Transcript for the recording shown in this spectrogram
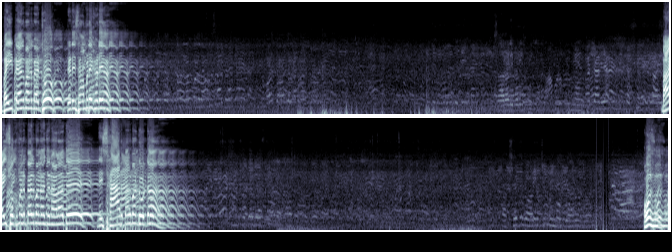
ਬਈ ਪਹਿਲਵਾਨ ਬੈਠੋ ਜਿਹੜੇ ਸਾਹਮਣੇ ਖੜੇ ਆ ਭਾਈ ਸੁਖਮਨ ਪਹਿਲਵਾਨ ਜਨਾਲਾ ਤੇ ਨਿਸਾਰ ਪਹਿਲਵਾਨ ਡੋਡਾ। ਓਏ ਹੋਏ,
